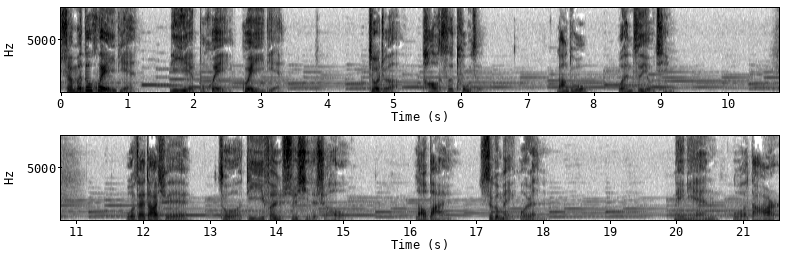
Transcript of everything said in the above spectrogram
什么都会一点，你也不会贵一点。作者：陶瓷兔子。朗读：文字有情。我在大学做第一份实习的时候，老板是个美国人。那年我大二，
